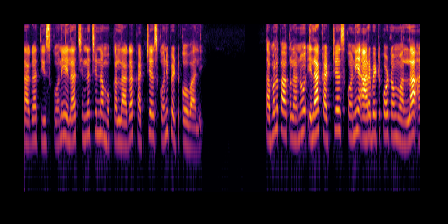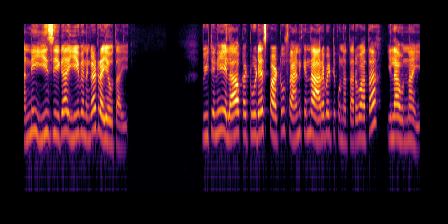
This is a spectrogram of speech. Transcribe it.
లాగా తీసుకొని ఇలా చిన్న చిన్న ముక్కల్లాగా కట్ చేసుకొని పెట్టుకోవాలి. తమలపాకులను ఇలా కట్ చేసుకొని ఆరబెట్టుకోవటం వల్ల అన్నీ ఈజీగా ఈవెన్గా డ్రై అవుతాయి. వీటిని ఇలా ఒక టూ డేస్ పాటు ఫ్యాన్ కింద ఆరబెట్టుకున్న తర్వాత ఇలా ఉన్నాయి.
